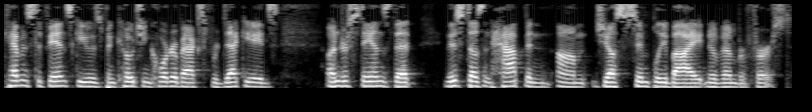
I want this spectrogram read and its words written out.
Kevin Stefanski, who's been coaching quarterbacks for decades, understands that this doesn't happen um, just simply by November 1st.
